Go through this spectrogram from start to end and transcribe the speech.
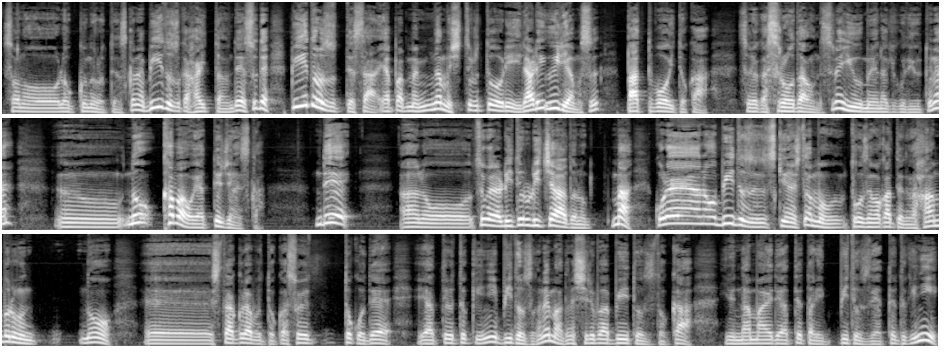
そのロックンロールっていうんですかね。ビートルズが入ったんでそれでビートルズってさやっぱりみんなも知ってる通りラリー・ウィリアムス Bad Boy とかそれから Slow Down ですね。有名な曲で言うとね。うんのカバーをやってるじゃないですか。であのそれからリトル・リチャードのまあこれあのビートルズ好きな人はもう当然分かってるんだけどハンブルグの、えー、スタークラブとかそういうとこでやってる時にビートルズがねまだねシルバービートルズとかいう名前でやってたりビートルズでやってる時に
